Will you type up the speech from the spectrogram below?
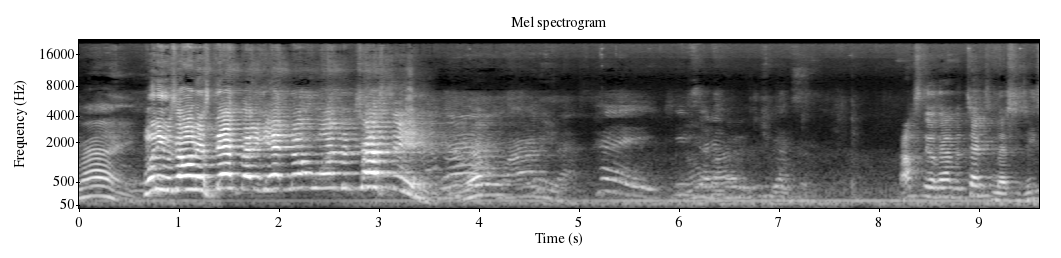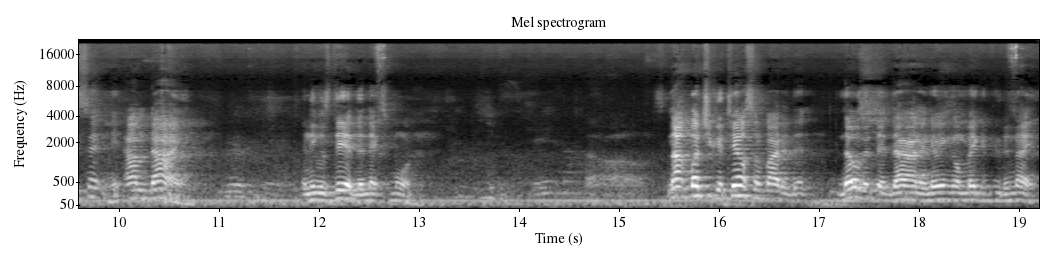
Right. when he was on his deathbed, he had no one to trust in. Yep. Hey, Jesus. I still have the text message he sent me. I'm dying. And he was dead the next morning. Uh, it's not much you can tell somebody that know that they're dying and they ain't gonna make it through the night.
